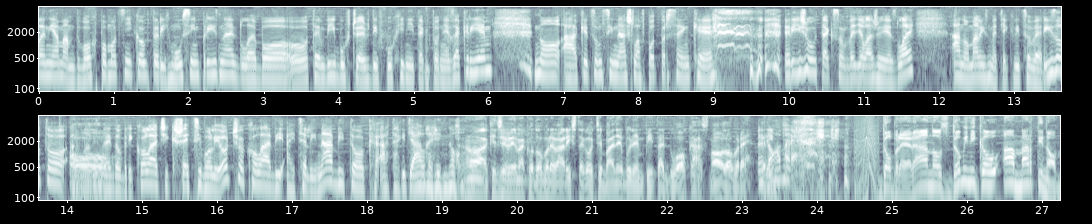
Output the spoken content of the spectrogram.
len ja mám dvoch pomocníkov, ktorých musím priznať, lebo ten výbuch, čo je vždy v kuchyni, tak to nezakriem. No a keď som si našla v podprsenke rýžu, tak som vedela, že je zle. Áno, mali sme tekvicové risotto a oh. mali sme aj dobrý koláčik, všetci boli od čokolády, aj celý nábytok a tak ďalej. No, no a keďže viem, ako dobre varíš, tak od teba nebudem pýtať dôkaz. No dobre. Dobre. Dobré ráno s Dominikou a Martinom.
